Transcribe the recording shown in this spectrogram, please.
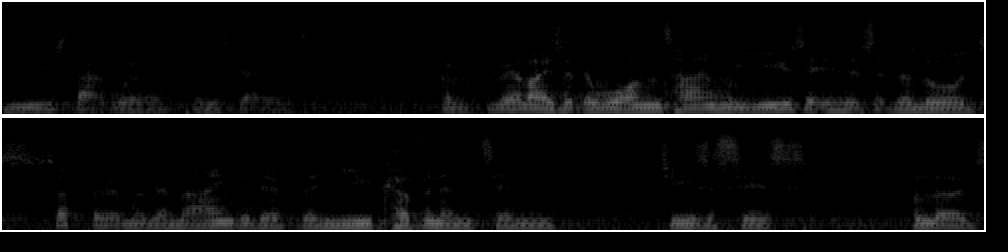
use that word these days. I realize that the one time we use it is at the Lord's Supper, and we're reminded of the new covenant in Jesus' blood.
